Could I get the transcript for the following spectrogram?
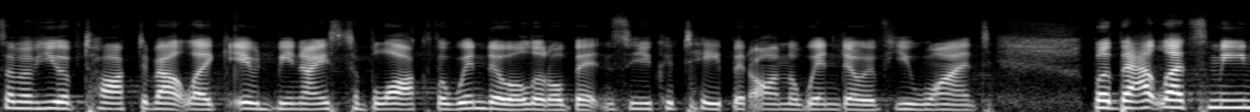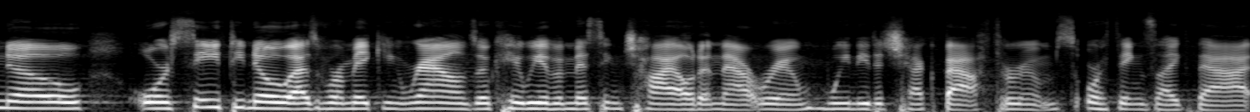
some of you have talked about like it would be nice to block the window a little bit, and so you could tape it on the window if you want. But that lets me know or safety know as we're making rounds, okay, we have a missing child in that room. We need to check bathrooms or things like that.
